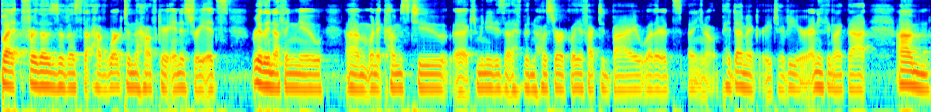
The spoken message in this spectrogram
But for those of us that have worked in the healthcare industry, it's really nothing new um, when it comes to uh, communities that have been historically affected by whether it's uh, you know a pandemic or HIV or anything like that. Um,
